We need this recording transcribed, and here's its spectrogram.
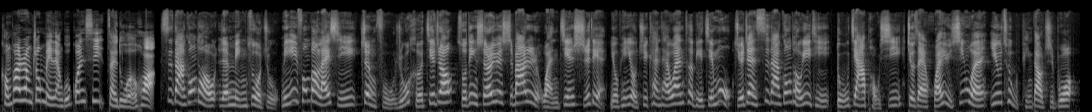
恐怕让中美两国关系。再度恶化，四大公投，人民做主，民意风暴来袭，政府如何接招？锁定十二月十八日晚间十点，有凭有据看台湾特别节目，决战四大公投议题，独家剖析，就在环宇新闻 YouTube 频道直播。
